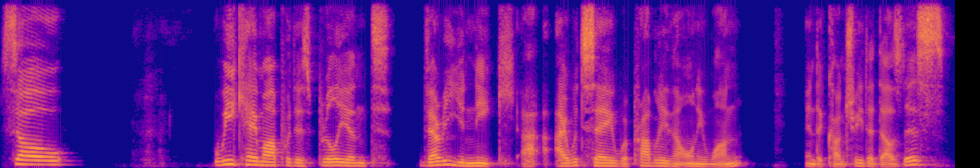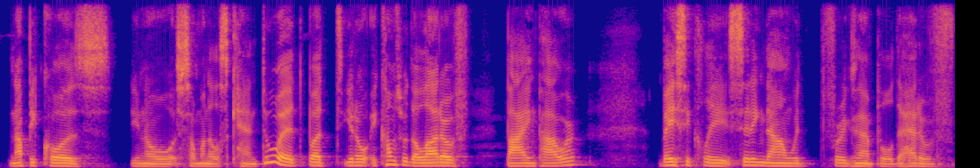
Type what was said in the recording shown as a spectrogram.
So we came up with this brilliant, very unique. I, I would say we're probably the only one in the country that does this. Not because you know someone else can't do it, but you know it comes with a lot of buying power. Basically, sitting down with, for example, the head of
